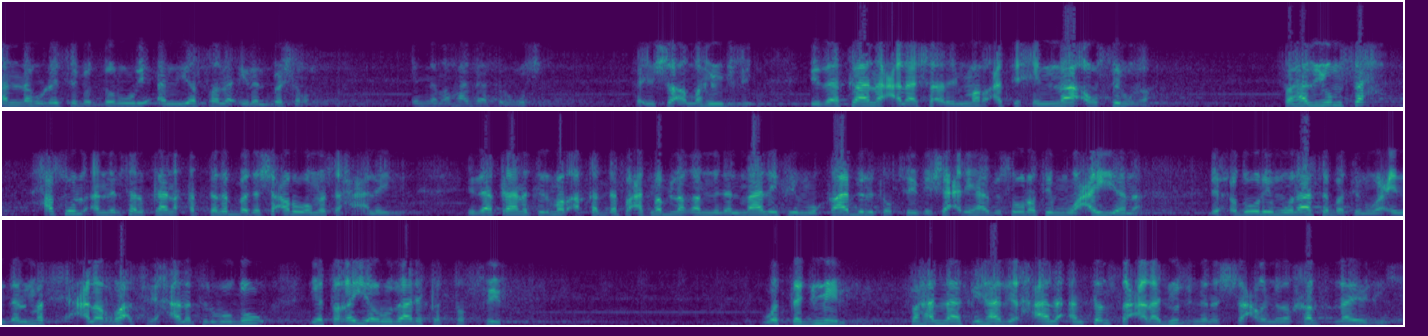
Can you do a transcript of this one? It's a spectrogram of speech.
أنه ليس بالضروري أن يصل إلى البشرة إنما هذا في الغسل فإن شاء الله يجزي. إذا كان على شعر المرأة حناء أو صبغة فهل يمسح؟ حصل أن النبي كان قد تلبد شعره ومسح عليه. إذا كانت المرأة قد دفعت مبلغا من المال في مقابل تصفيف شعرها بصورة معينة لحضور مناسبة وعند المسح على الرأس في حالة الوضوء يتغير ذلك التصفيف والتجميل. فهل في هذه الحالة أن تمسح على جزء من الشعر من الخلف؟ لا يجوز.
